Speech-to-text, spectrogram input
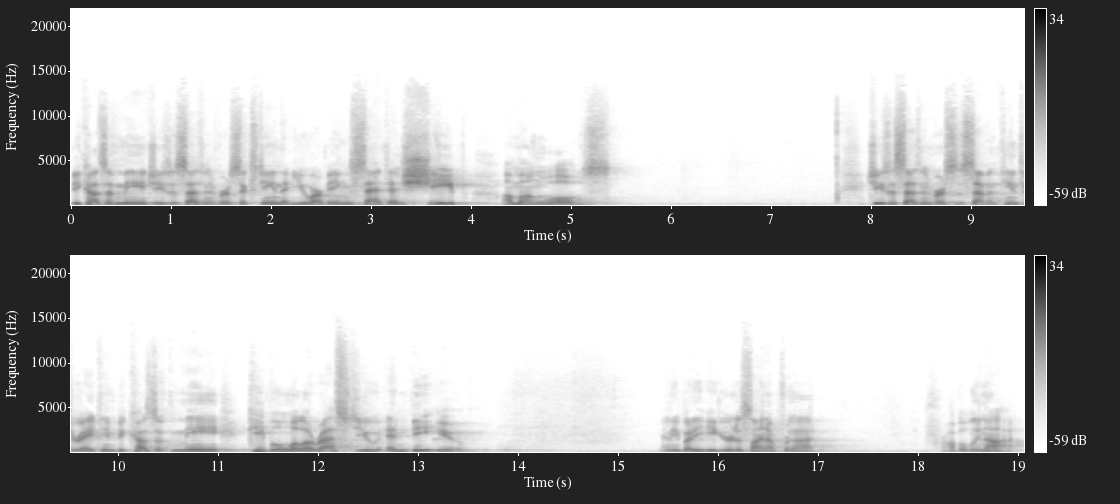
Because of me, Jesus says in verse 16, that you are being sent as sheep among wolves. Jesus says in verses 17 through 18, Because of me, people will arrest you and beat you. Anybody eager to sign up for that? Probably not.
